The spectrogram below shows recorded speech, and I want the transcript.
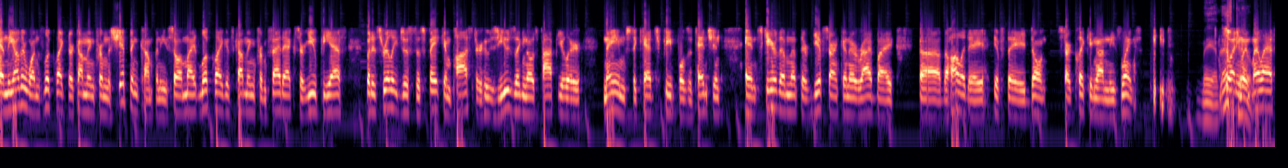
And the other ones look like they're coming from the shipping company. So it might look like it's coming from FedEx or UPS, but it's really just this fake imposter who's using those popular names to catch people's attention and scare them that their gifts aren't going to arrive by uh, the holiday if they don't start clicking on these links. Man, so anyway, terrible. my last.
